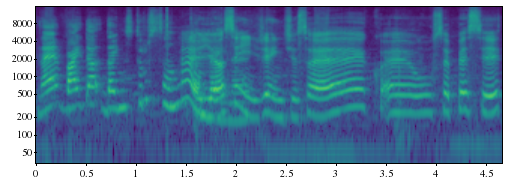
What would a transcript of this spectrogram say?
Né? Vai da, da instrução. É, também, e assim, né? gente, isso é, é o CPC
